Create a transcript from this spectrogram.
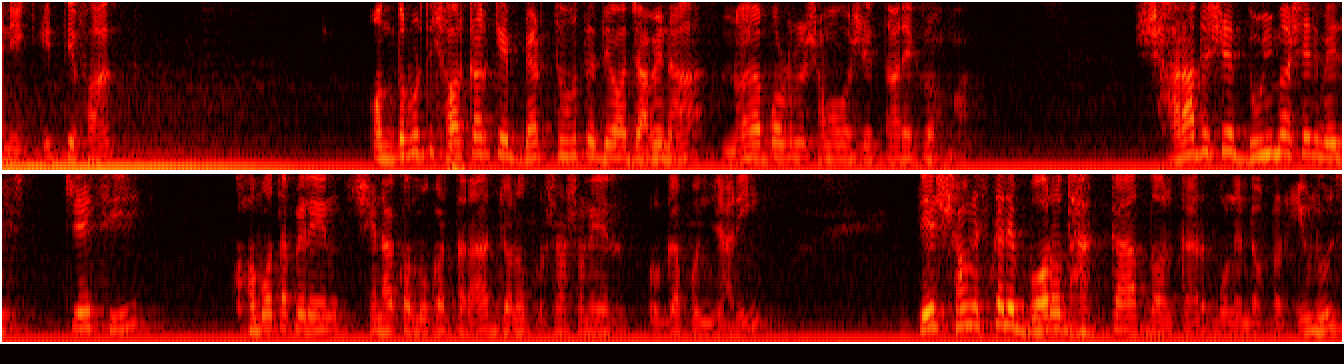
দৈনিক ইত্তেফাক। অন্তর্বর্তী সরকারকে ব্যর্থ হতে দেওয়া যাবে না, নয়াপল্টনের সমাবেশে তারেক রহমান। সারা দেশে দুই মাসের ম্যাজিস্ট্রেসি ক্ষমতা পেলেন সেনা কর্মকর্তারা, জনপ্রশাসনের প্রজ্ঞাপন জারি। দেশ সংস্কারে বড় ধাক্কা দরকার বলেন ডক্টর ইউনুস।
